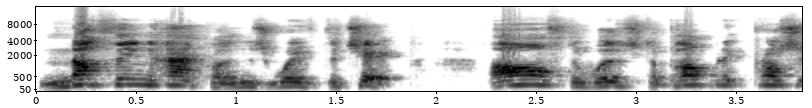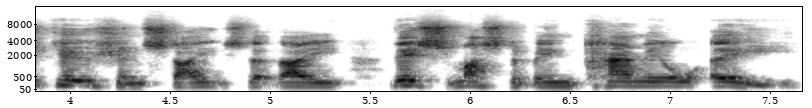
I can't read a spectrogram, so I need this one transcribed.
Nothing happens with the tip. Afterwards, the public prosecution states that they this must have been Kamil E.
